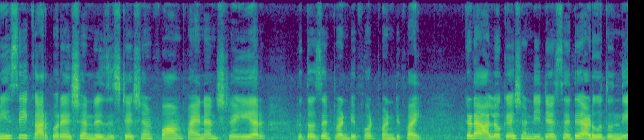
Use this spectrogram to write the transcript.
BC corporation registration form financial year two thousand twenty four twenty five ఇక్కడ లొకేషన్ డీటెయిల్స్ అయితే అడుగుతుంది.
